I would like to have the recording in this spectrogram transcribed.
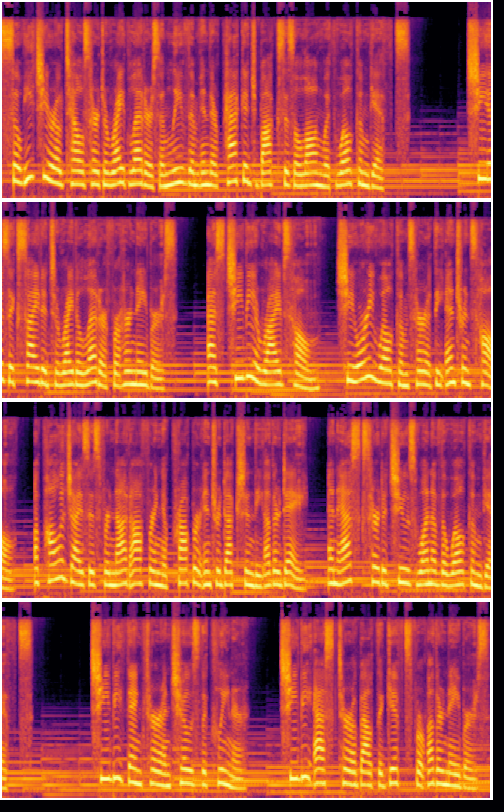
So Ichiro tells her to write letters and leave them in their package boxes along with welcome gifts. She is excited to write a letter for her neighbors. As Chibi arrives home, Shiori welcomes her at the entrance hall, apologizes for not offering a proper introduction the other day, and asks her to choose one of the welcome gifts. Chibi thanked her and chose the cleaner. Chibi asked her about the gifts for other neighbors.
